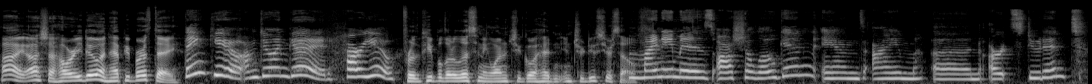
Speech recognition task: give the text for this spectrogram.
Hi, Asha. How are you doing? Happy birthday. Thank you. I'm doing good. How are you? For the people that are listening, why don't you go ahead and introduce yourself? My name is Asha Logan, and I'm an art student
